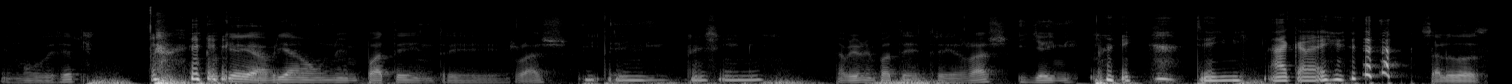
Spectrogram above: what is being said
En modo de ser. Creo que habría un empate entre Rush y Amy. Rash y Amy. Habría un empate entre Rush y Jamie. Jamie. Ah, caray. Saludos.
